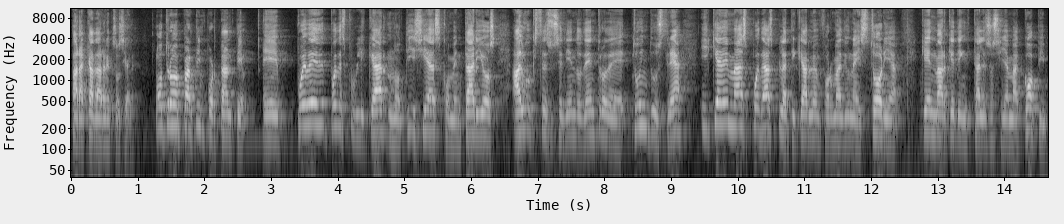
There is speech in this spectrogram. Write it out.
para cada red social. Otra parte importante, eh, puedes publicar noticias, comentarios, algo que esté sucediendo dentro de tu industria y que además puedas platicarlo en forma de una historia, que en marketing digital eso se llama copy,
